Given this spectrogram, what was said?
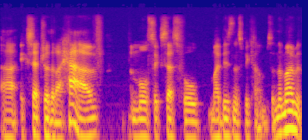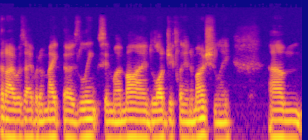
uh, etc that i have the more successful my business becomes. And the moment that I was able to make those links in my mind, logically and emotionally, um,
